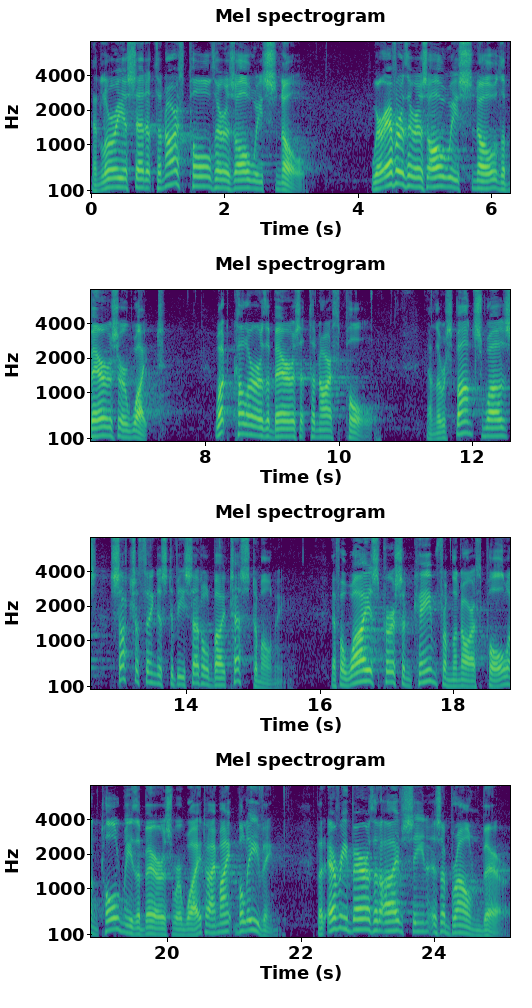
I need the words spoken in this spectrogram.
And Luria said, At the North Pole, there is always snow. Wherever there is always snow, the bears are white. What color are the bears at the North Pole? And the response was, Such a thing is to be settled by testimony. If a wise person came from the North Pole and told me the bears were white, I might believe him. But every bear that I've seen is a brown bear.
